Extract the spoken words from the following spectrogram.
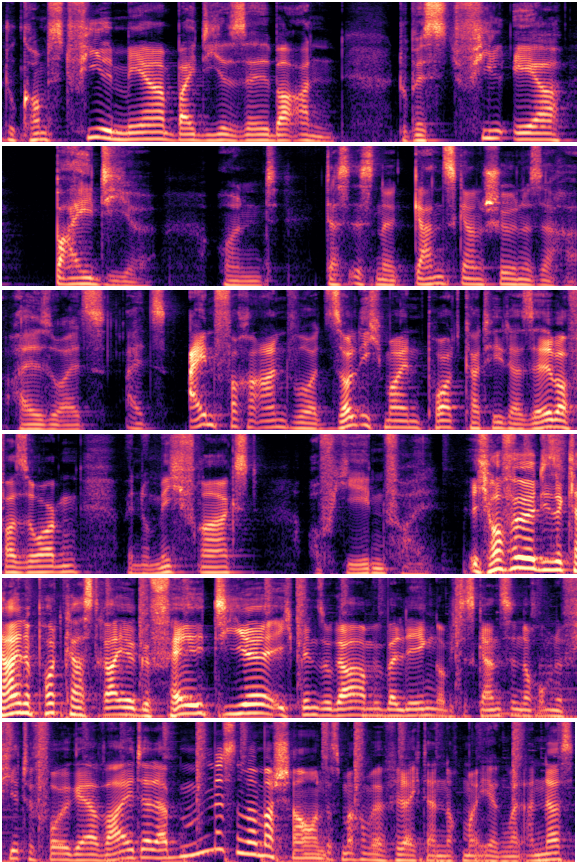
Du kommst viel mehr bei dir selber an. Du bist viel eher bei dir. Und das ist eine ganz, ganz schöne Sache. Also als, als einfache Antwort, soll ich meinen Portkatheter selber versorgen? Wenn du mich fragst, auf jeden Fall. Ich hoffe, diese kleine Podcast-Reihe gefällt dir. Ich bin sogar am Überlegen, ob ich das Ganze noch um eine vierte Folge erweitere. Da müssen wir mal schauen. Das machen wir vielleicht dann nochmal irgendwann anders.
